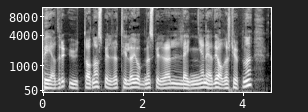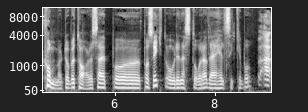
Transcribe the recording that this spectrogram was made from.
bedre utdanna spillere til å jobbe med spillere lenger ned i aldersgruppene, kommer til å betale seg på, på sikt over de neste åra. Det er jeg helt sikker på. Er,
